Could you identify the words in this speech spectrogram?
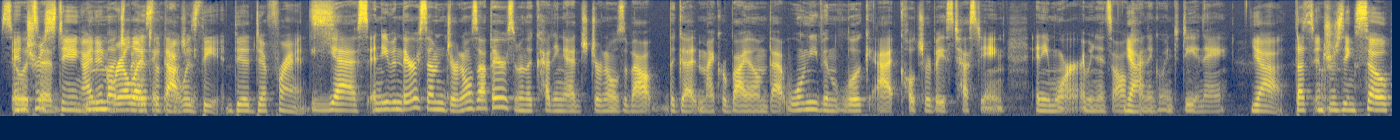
So Interesting. I didn't realize that that was the the difference. Yes, and even there are some journals out there, some of the cutting edge journals about the gut microbiome that won't even look at culture based testing anymore. I mean, it's all Yeah. kind of going to DNA. Yeah, that's interesting. So,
